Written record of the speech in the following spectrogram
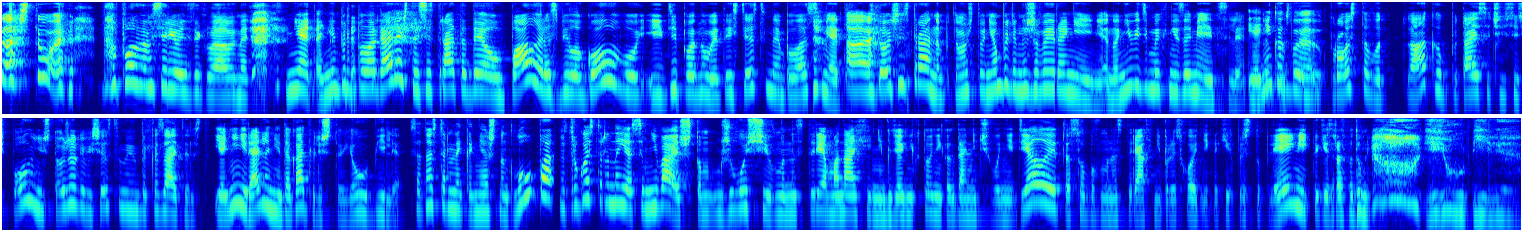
Ну а что? На полном серьезе, главное. Нет, они предполагали, что сестра Тадео упала, разбила голову, и типа, ну, это естественная была смерть. А... Это очень странно, потому что у нее были ножевые ранения, но они, видимо, их не заметили. И они как бы просто вот так, пытаясь очистить пол, уничтожили вещественные доказательства. И они нереально не догадывались, что ее убили. С одной стороны, конечно, глупо, но с другой стороны, я сомневаюсь, что живущие в монастыре монахи, нигде никто никогда ничего не делает, особо в монастырях не происходит никаких преступлений. Такие сразу подумали, «А, ее убили.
